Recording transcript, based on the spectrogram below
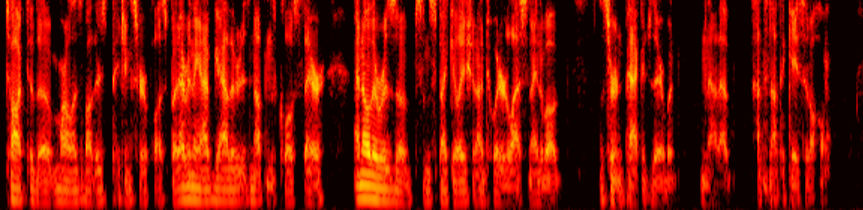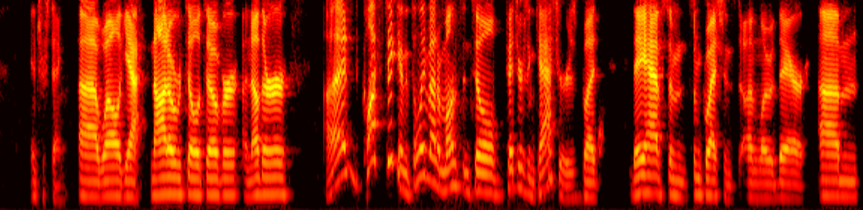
talked to the Marlins about their pitching surplus, but everything I've gathered is nothing's close there. I know there was uh, some speculation on Twitter last night about a certain package there, but no, that that's not the case at all. Interesting. Uh, well, yeah, not over till it's over. Another uh, clock's ticking. It's only about a month until pitchers and catchers, but they have some some questions to unload there. Um,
